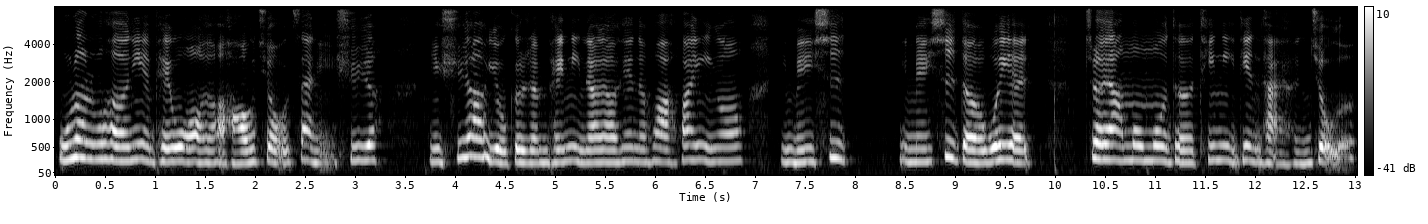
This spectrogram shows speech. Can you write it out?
无论如何，你也陪我了好久，在你需要你需要有个人陪你聊聊天的话，欢迎哦。你没事，你没事的，我也这样默默的听你电台很久了。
